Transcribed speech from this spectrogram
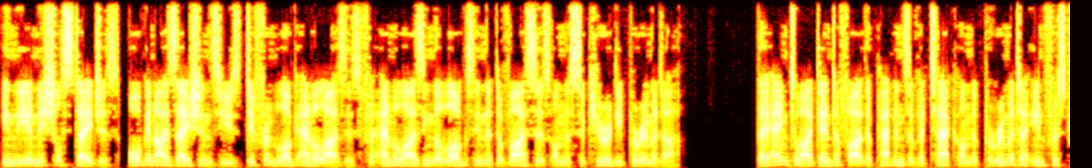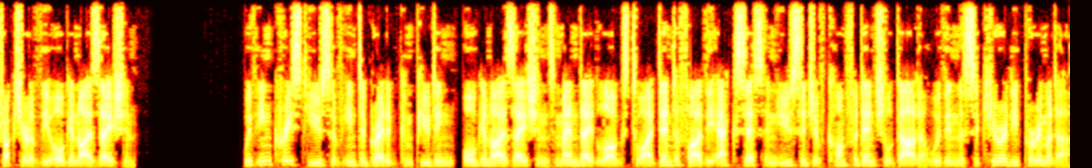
In the initial stages, organizations use different log analyzers for analyzing the logs in the devices on the security perimeter. They aim to identify the patterns of attack on the perimeter infrastructure of the organization, with increased use of integrated computing, organizations mandate logs to identify the access and usage of confidential data within the security perimeter.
